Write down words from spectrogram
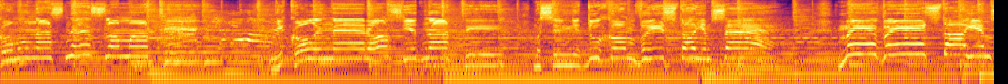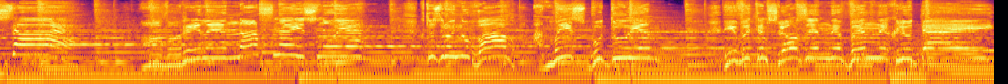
Кому нас не зламати, ніколи не роз'єднати. Ми сильні духом вистоїм все, ми вистоїм все. Говорили, нас не існує, хто зруйнував, а ми збудуєм і витрим сльози невинних людей.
